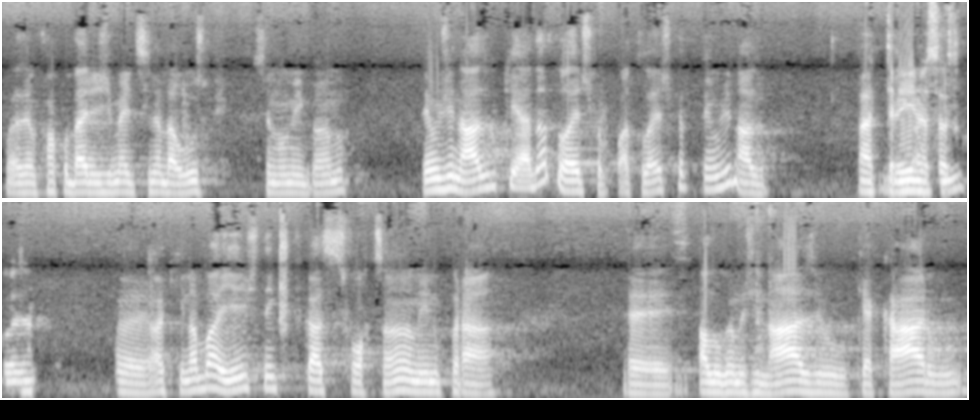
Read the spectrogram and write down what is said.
Por exemplo, Faculdade de Medicina da USP, se não me engano, tem um ginásio que é da Atlética. A Atlética tem um ginásio. Para treino, essas coisas. É, aqui na Bahia a gente tem que ficar se esforçando, indo para. É, alugando ginásio, que é caro,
